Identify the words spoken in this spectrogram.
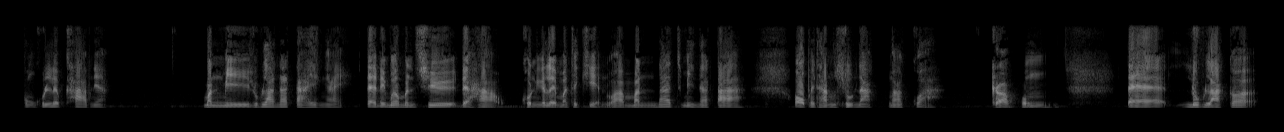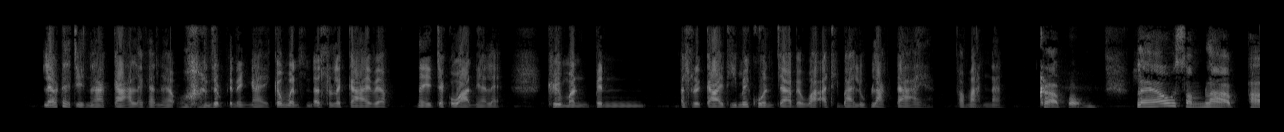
ของคุณเลิฟคราฟเนี่ย มันมีรูปร่างหน้าตายังไง แต่ในเมื่อมันชื่อ The House คนก็เลยมาจะเขียนว่ามันน่าจะมีหน้าตาออกไปทางสุนัขมากกว่า ครับผมอืมแต่รูปลักษณ์ก็แล้วแต่จินตนาการแล้วกันนะว่ามันจะเป็นยังไง ก็เหมือนอสุรกายแบบในจักรวาลเนี้ยแหละ คือมันเป็นอสุรกายที่ไม่ควรจะแบบว่าอธิบายรูปลักษณ์ได้อะประมาณนั้น ครับผม แล้วสำหรับเอ่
